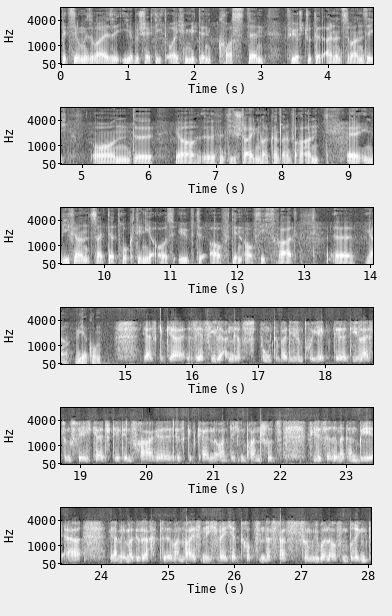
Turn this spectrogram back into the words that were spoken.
Beziehungsweise ihr beschäftigt euch mit den Kosten für Stuttgart 21 und äh, ja, äh, die steigen halt ganz einfach an. Äh, inwiefern zeigt der Druck, den ihr ausübt, auf den Aufsichtsrat äh, ja, Wirkung? Ja, es gibt ja sehr viele Angriffspunkte bei diesem Projekt. Äh, die Leistungsfähigkeit steht in Frage. Es gibt keinen ordentlichen Brandschutz. Vieles erinnert an BER. Wir haben immer gesagt, äh, man weiß nicht, welcher Tropfen das Fass zum Überlaufen bringt.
